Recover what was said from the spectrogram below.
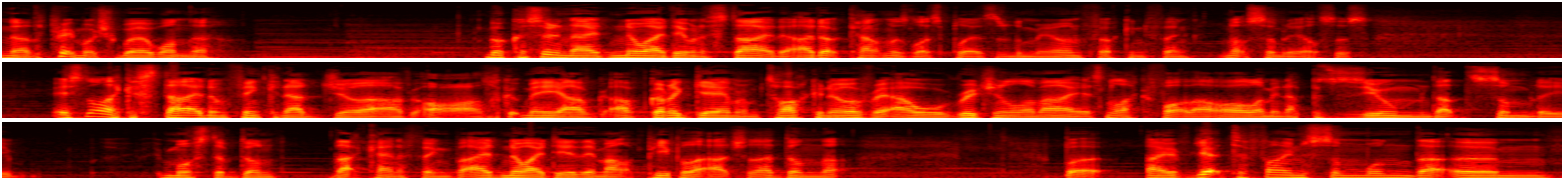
No, they pretty much were, weren't they? But considering I had no idea when I started it, I don't count them as Let's Plays, they're my own fucking thing, not somebody else's. It's not like I started them thinking I'd, uh, oh, look at me, I've, I've got a game and I'm talking over it, how original am I? It's not like I thought that at all, I mean, I presumed that somebody must have done that kind of thing, but I had no idea the amount of people that actually had done that. But I've yet to find someone that um,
